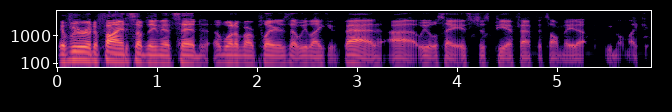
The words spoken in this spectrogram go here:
if we were to find something that said uh, one of our players that we like is bad, uh, we will say it's just PFF. It's all made up. We don't like it.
